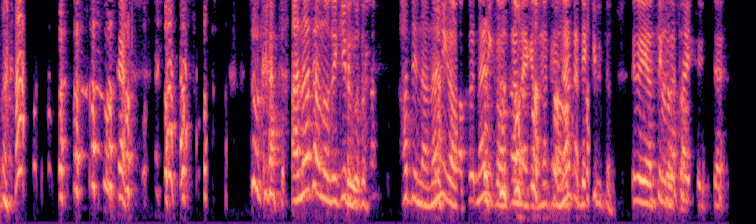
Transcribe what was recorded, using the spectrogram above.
そうか。そうか。あなたのできること、はてな、何がわか、何かわかんないけど、なんかなんかできると。だからやってくださいって言って。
